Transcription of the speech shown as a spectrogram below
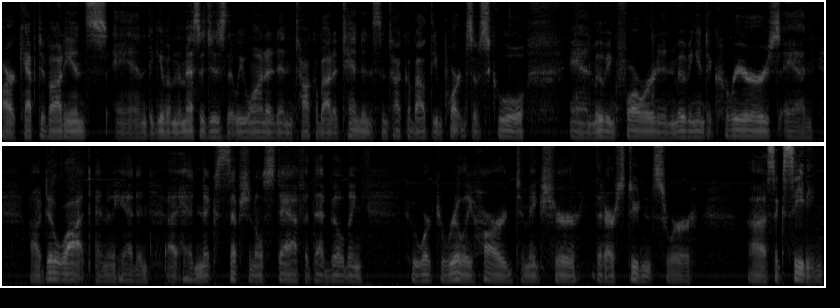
our captive audience and to give them the messages that we wanted and talk about attendance and talk about the importance of school and moving forward and moving into careers and uh, did a lot. And we had an, uh, had an exceptional staff at that building who worked really hard to make sure that our students were uh, succeeding.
